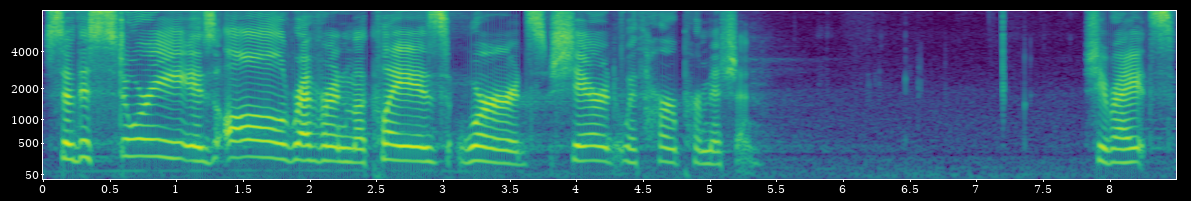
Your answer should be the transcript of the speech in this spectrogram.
So, this story is all Reverend Maclay's words shared with her permission. She writes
